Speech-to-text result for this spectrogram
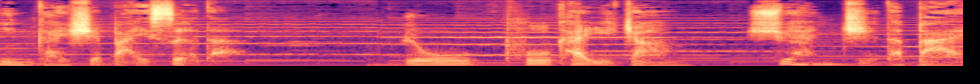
应该是白色的，如铺开一张宣纸的白。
